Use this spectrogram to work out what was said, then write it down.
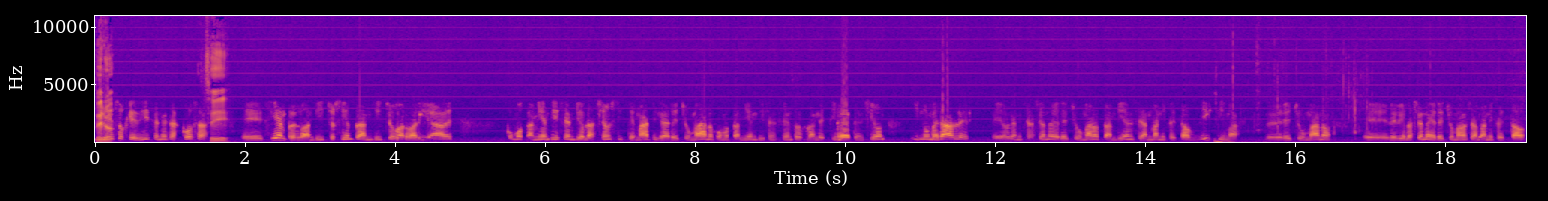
pero... Y esos que dicen esas cosas, eh, siempre lo han dicho, siempre han dicho barbaridades, como también dicen violación sistemática de derechos humanos, como también dicen centros clandestinos de detención, innumerables eh, organizaciones de derechos humanos también se han manifestado víctimas de derechos humanos, eh, de violaciones de derechos humanos se han manifestado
